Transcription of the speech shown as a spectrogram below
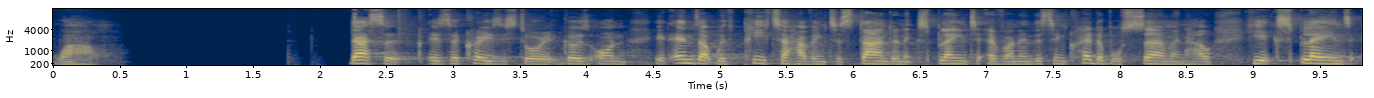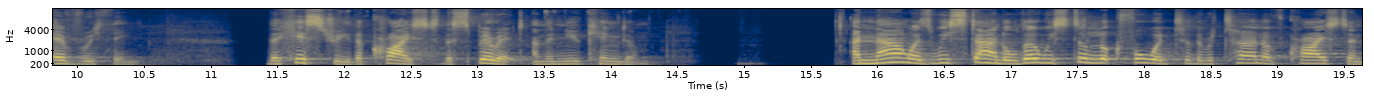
Wow. That's a, it's a crazy story. It goes on. It ends up with Peter having to stand and explain to everyone in this incredible sermon how he explains everything the history, the Christ, the Spirit, and the new kingdom. And now, as we stand, although we still look forward to the return of Christ and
